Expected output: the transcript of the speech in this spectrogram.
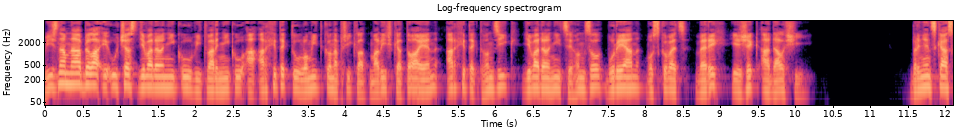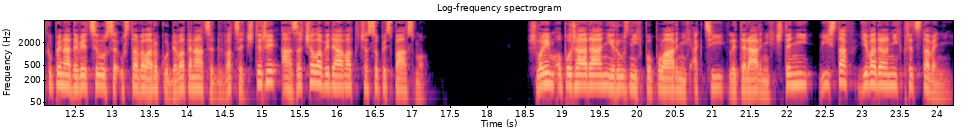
Významná byla i účast divadelníků, výtvarníků a architektů Lomítko například malířka Toajen, architekt Honzík, divadelníci Honzl, Burian, Voskovec, Verich, Ježek a další. Brněnská skupina Devěcilu se ustavila roku 1924 a začala vydávat časopis Pásmo. Šlo jim o pořádání různých populárních akcí, literárních čtení, výstav, divadelních představení.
